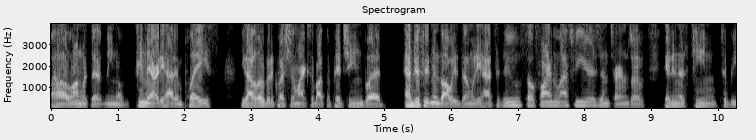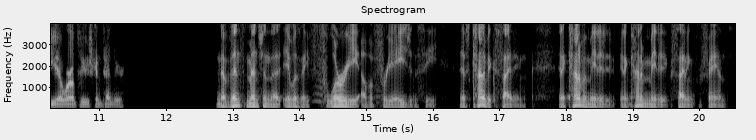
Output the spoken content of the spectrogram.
uh, along with the you know the team they already had in place. You got a little bit of question marks about the pitching, but Andrew Friedman's always done what he had to do so far in the last few years in terms of getting this team to be a World Series contender. Now, Vince mentioned that it was a flurry of a free agency, and it was kind of exciting, and it kind of made it and it kind of made it exciting for fans.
